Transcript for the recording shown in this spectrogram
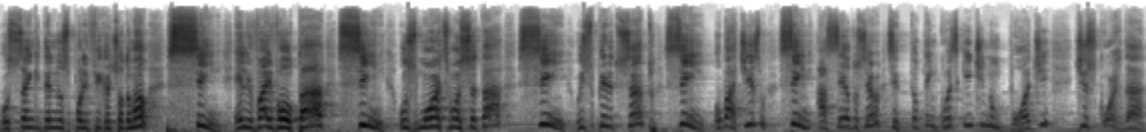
O sangue dele nos purifica de todo mal? Sim. Ele vai voltar? Sim. Os mortos vão ressuscitar? Sim. O Espírito Santo? Sim. O batismo? Sim. A ceia do Senhor? Sim. Então tem coisas que a gente não pode discordar.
